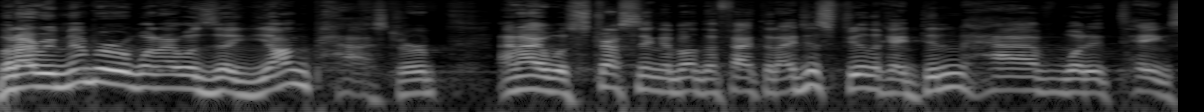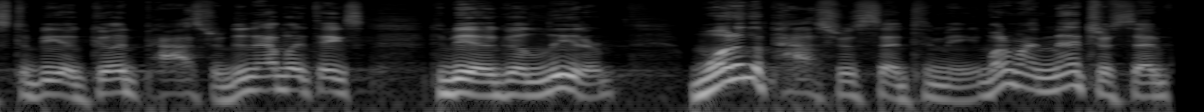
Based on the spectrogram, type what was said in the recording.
But I remember when I was a young pastor and I was stressing about the fact that I just feel like I didn't have what it takes to be a good pastor, didn't have what it takes to be a good leader. One of the pastors said to me, one of my mentors said,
